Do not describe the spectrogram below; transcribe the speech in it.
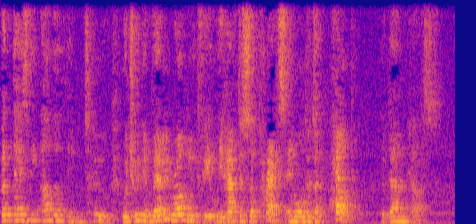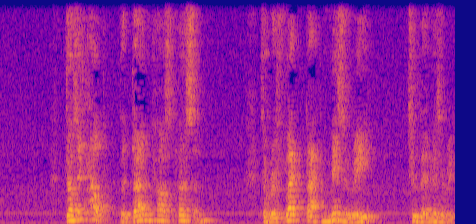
But there's the other thing too, which we can very wrongly feel we have to suppress in order to help the downcast. Does it help the downcast person to reflect back misery to their misery?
